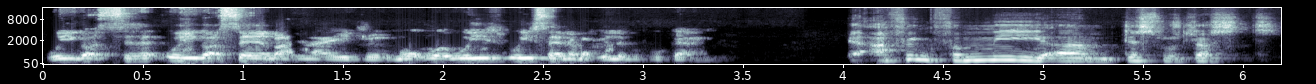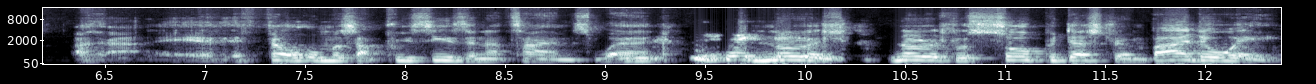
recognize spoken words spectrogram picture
What you got? To, what you got to say about that, Adrian? What, what, what, you, what you saying about your Liverpool gang? I think for me, um, this was just it, it felt almost like pre-season at times where Norwich Norwich was so pedestrian. By the way,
